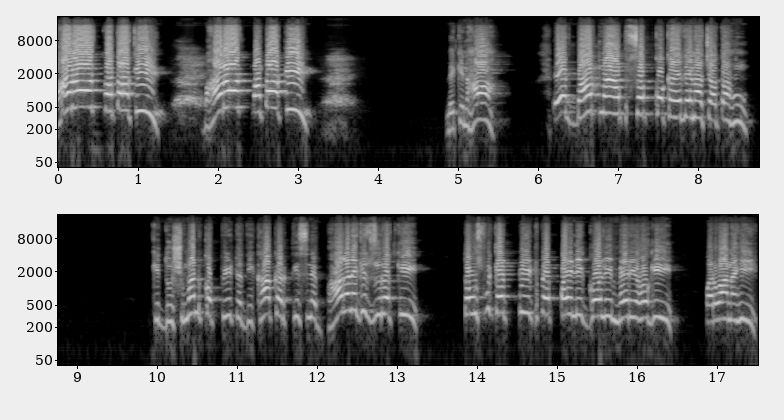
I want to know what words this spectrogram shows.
भारत माता की, भारत माता की। लेकिन हाँ, एक बात मैं आप सबको कह देना चाहता हूँ कि दुश्मन को पीठ दिखाकर किसने भागने की ज़रूरत की तो उसके पीठ पे पहली गोली मेरी होगी, परवाह नहीं।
